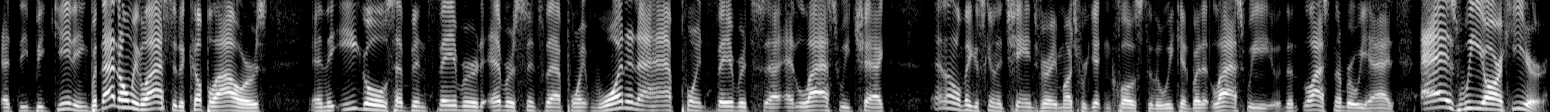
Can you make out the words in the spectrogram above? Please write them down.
at the beginning, but that only lasted a couple hours. And the Eagles have been favored ever since that point. One and a half point favorites uh, at last we checked, and I don't think it's going to change very much. We're getting close to the weekend, but at last we the last number we had, as we are here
